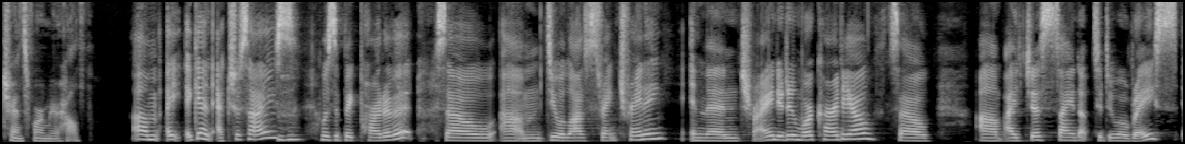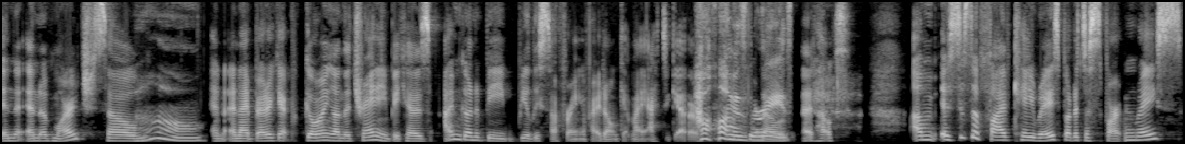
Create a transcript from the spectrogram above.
transform your health? Um, I, again, exercise mm-hmm. was a big part of it. So, um, do a lot of strength training and then trying to do more cardio. So, um, I just signed up to do a race in the end of March. So, oh. and, and I better get going on the training because I'm going to be really suffering if I don't get my act together. How long is the so race? That helps. Um, it's just a 5K race, but it's a Spartan race.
